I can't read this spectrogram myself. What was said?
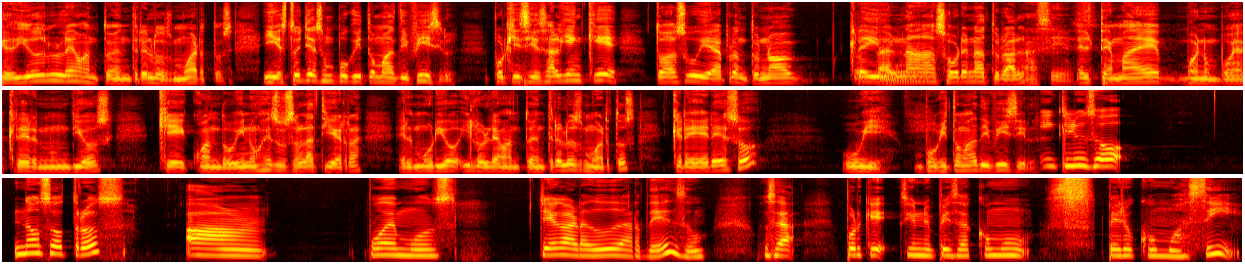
que Dios lo levantó entre los muertos. Y esto ya es un poquito más difícil, porque si es alguien que toda su vida de pronto no ha creído en nada sobrenatural, Así es. el tema de, bueno, voy a creer en un Dios que cuando vino Jesús a la tierra, Él murió y lo levantó entre los muertos, creer eso, uy, un poquito más difícil. Incluso nosotros ah, podemos llegar a dudar de eso. O sea, porque si uno empieza como, pero ¿cómo así?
